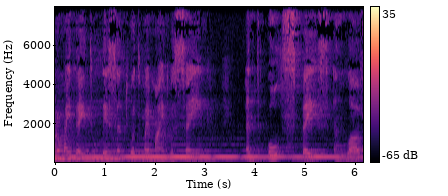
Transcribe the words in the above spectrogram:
out of my day to listen to what my mind was saying and hold space and love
